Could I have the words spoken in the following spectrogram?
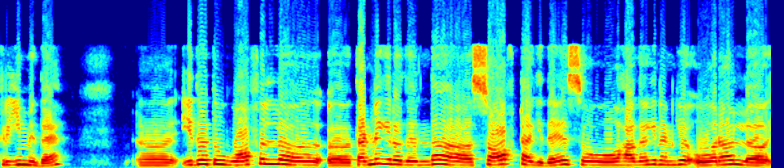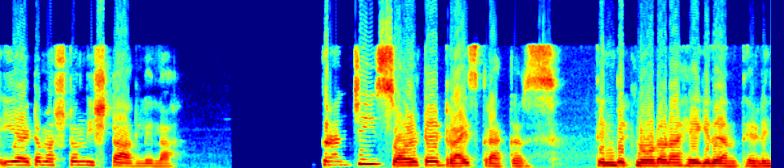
ಕ್ರೀಮ್ ಇದೆ. ಇದದು ವಾಫಲ್ ತಣ್ಣಗಿರೋದ್ರಿಂದ ಸಾಫ್ಟ್ ಆಗಿದೆ. ಸೊ ಹಾಗಾಗಿ ನನಗೆ ಓವರ್ ಆಲ್ ಈ ಐಟಮ್ ಅಷ್ಟೊಂದು ಇಷ್ಟ ಆಗಲಿಲ್ಲ. ಕ್ರಂಚಿ ಸಾಲ್ಟೆಡ್ ರೈಸ್ ಕ್ರ್ಯಾಕರ್ಸ್ ತಿನ್ಬಿಟ್ಟು ನೋಡೋಣ ಹೇಗಿದೆ ಅಂತ ಹೇಳಿ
